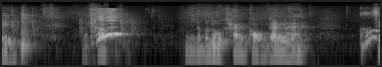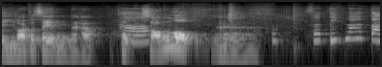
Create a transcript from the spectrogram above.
ยนะครับ นี่เรามาดูข้างกล่องกันนะ 400%นะครับ 626อ่าสติ๊กหน้าตา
